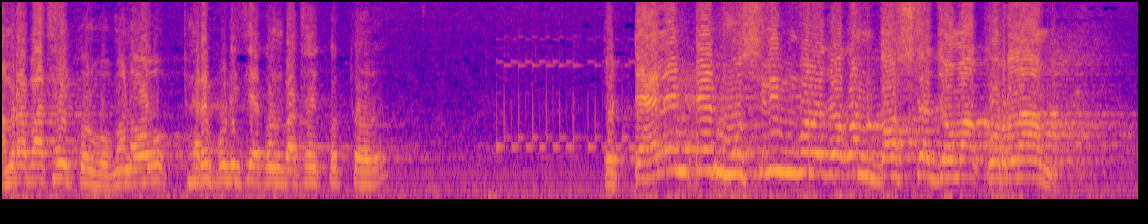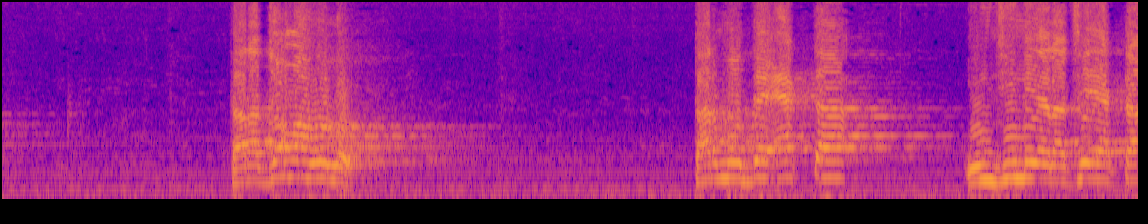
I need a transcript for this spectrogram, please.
আমরা বাছাই করব। মানে ফেরে পড়েছি, এখন বাছাই করতে হবে। তো ট্যালেন্টেড মুসলিমগুলো যখন দশটা জমা করলাম, তারা জমা হলো। তার মধ্যে একটা ইঞ্জিনিয়ার আছে, একটা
